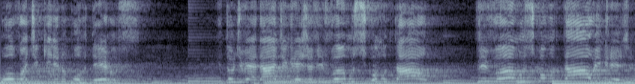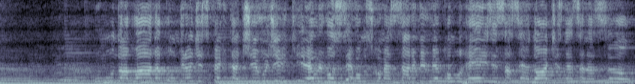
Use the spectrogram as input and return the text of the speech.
povo adquirido por Deus. Então, de verdade, igreja, vivamos como tal, vivamos como tal, igreja. O mundo aguarda com grande expectativa de que eu e você vamos começar a viver como reis e sacerdotes nessa nação.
